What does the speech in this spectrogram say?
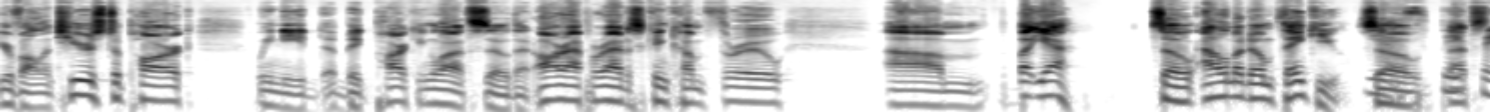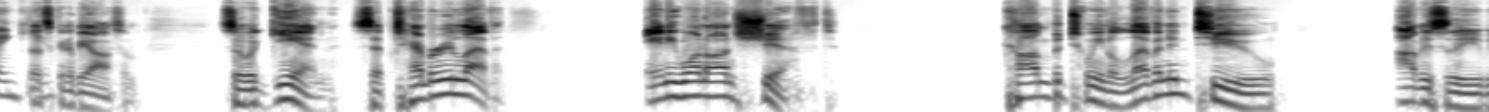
your volunteers to park. We need a big parking lot so that our apparatus can come through. Um, but yeah, so Alamo Dome, thank you. So Yes, big that's thank you. that's going to be awesome. So again, September 11th, anyone on shift, come between 11 and 2. Obviously,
